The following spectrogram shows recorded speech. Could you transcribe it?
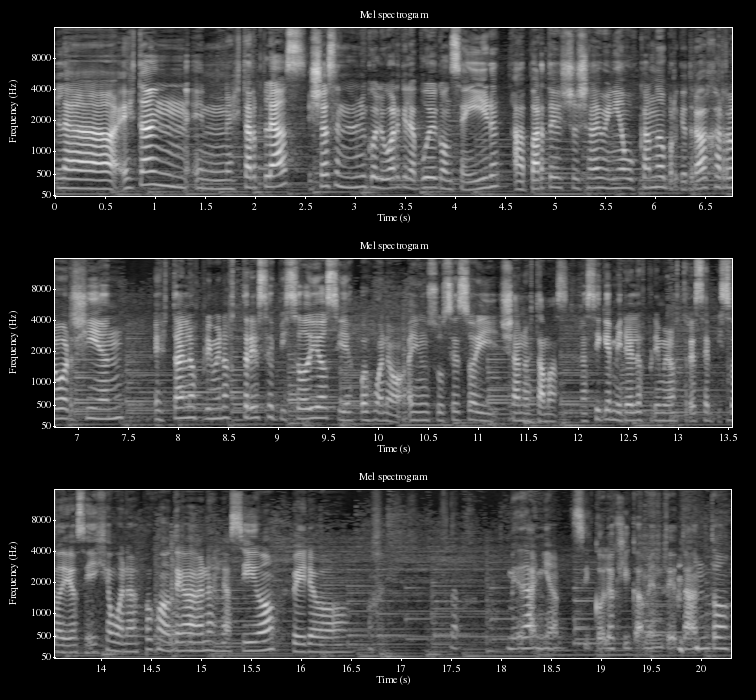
La, está en, en Star Plus. Yo es en el único lugar que la pude conseguir. Aparte, yo ya la venía buscando porque trabaja Robert Sheehan. Está en los primeros tres episodios y después, bueno, hay un suceso y ya no está más. Así que miré los primeros tres episodios y dije, bueno, después cuando tenga ganas la sigo, pero no, me daña psicológicamente tanto.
